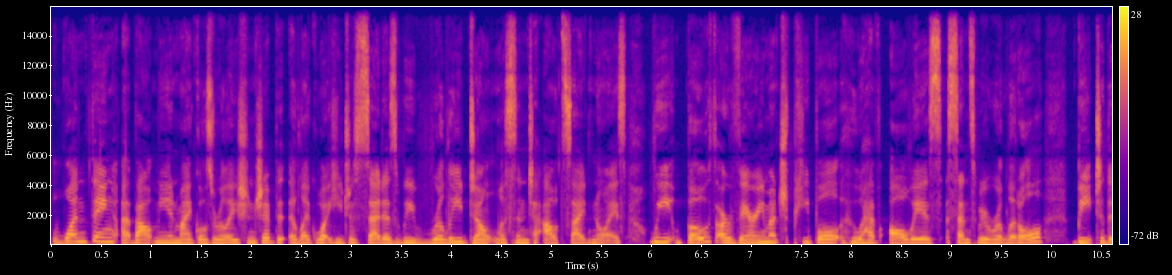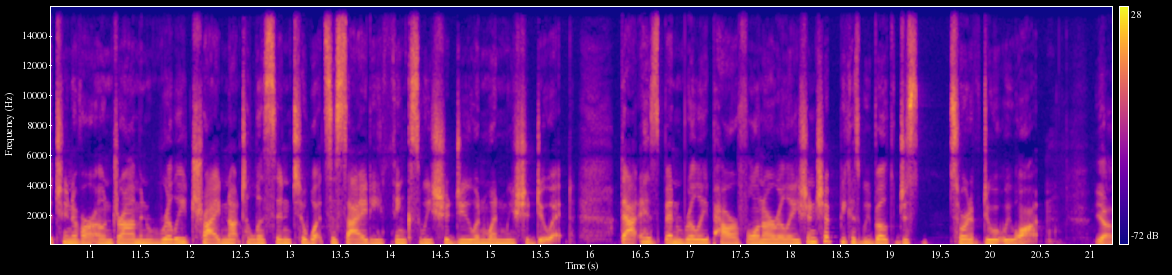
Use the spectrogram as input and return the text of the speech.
one thing about me and Michael's relationship, uh, like what he just said, is we really don't listen to outside noise. We both are very much people who have always, since we were little, beat to the tune of our own drum and really tried not to listen to what society thinks we should do and when we should do it. That has been really powerful in our relationship because we both just sort of do what we want. Yeah.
